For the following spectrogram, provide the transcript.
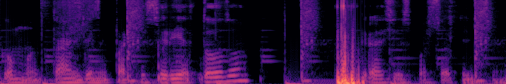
Como tal, de mi parte sería todo. Gracias por su atención.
